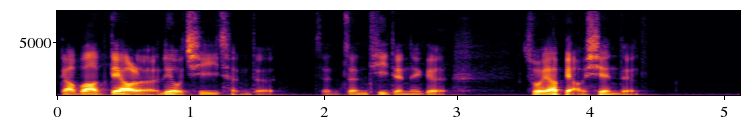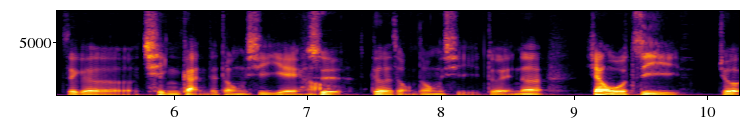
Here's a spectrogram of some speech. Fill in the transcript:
搞不好掉了六七成的整整体的那个所要表现的这个情感的东西也好，是各种东西。对，那像我自己就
